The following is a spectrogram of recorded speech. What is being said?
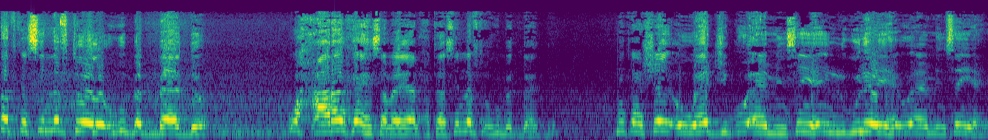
Dadka si naftooda ugu badbaado wax xaaraan ka ay sameeyaan xataa si nafta ugu badbaado ninkan shay oo waajib u aaminsan yahay in lagu leeyahay u aaminsan yahay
